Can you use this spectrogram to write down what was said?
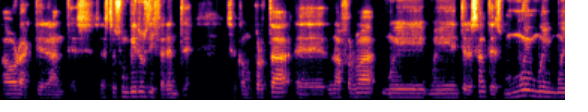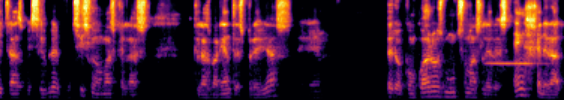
ahora que antes. Esto es un virus diferente se comporta eh, de una forma muy, muy interesante. Es muy, muy, muy transmisible, muchísimo más que las, que las variantes previas, eh, pero con cuadros mucho más leves en general.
